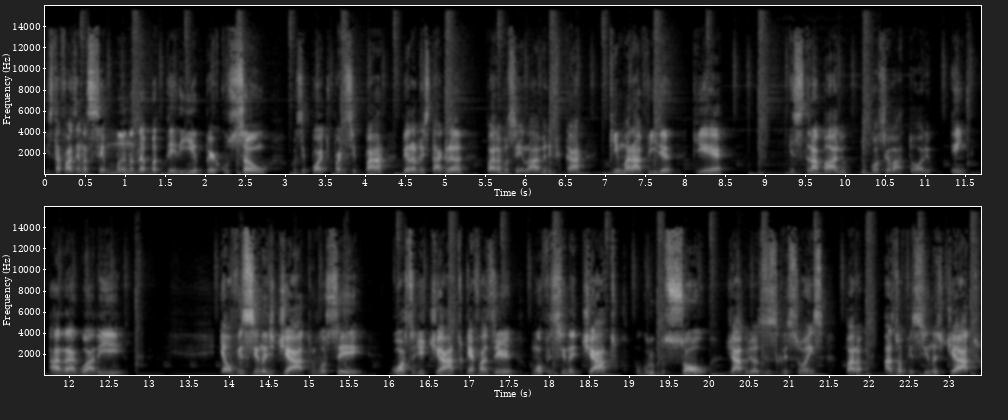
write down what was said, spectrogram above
está fazendo a Semana da Bateria Percussão. Você pode participar pela no Instagram para você ir lá verificar que maravilha que é esse trabalho do Conservatório em Araguari. E a oficina de teatro, você gosta de teatro, quer fazer uma oficina de teatro? O grupo Sol já abriu as inscrições para as oficinas de teatro.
